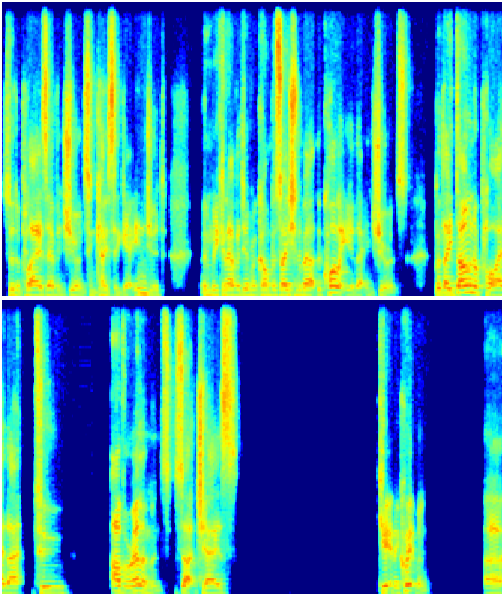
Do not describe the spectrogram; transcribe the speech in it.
So the players have insurance in case they get injured. And we can have a different conversation about the quality of that insurance. But they don't apply that to other elements, such as kit and equipment, uh,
